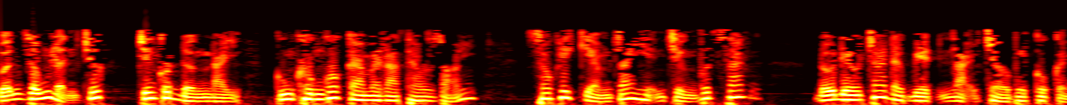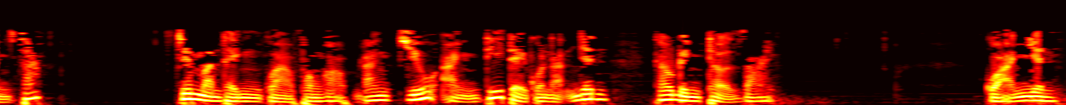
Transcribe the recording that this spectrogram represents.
Vẫn giống lần trước, trên con đường này cũng không có camera theo dõi. Sau khi kiểm tra hiện trường vứt xác, đội điều tra đặc biệt lại trở về cục cảnh sát. Trên màn hình của phòng họp đang chiếu ảnh thi thể của nạn nhân, Cao Đình thở dài. Quả nhiên,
